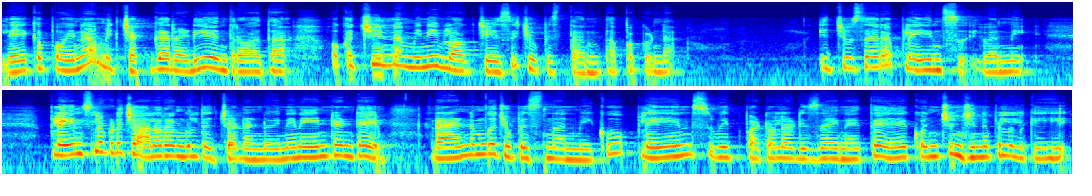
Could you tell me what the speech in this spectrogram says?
లేకపోయినా మీకు చక్కగా రెడీ అయిన తర్వాత ఒక చిన్న మినీ వ్లాగ్ చేసి చూపిస్తాను తప్పకుండా. ఇది చూసారా? ప్లెయిన్స్ ఇవన్నీ. ప్లెయిన్స్లో కూడా చాలా రంగులు తెచ్చాడండి. నేను ఏంటంటే ర్యాండమ్గా చూపిస్తున్నాను మీకు. ప్లెయిన్స్ విత్ పటోలా డిజైన్ అయితే కొంచెం చిన్నపిల్లలకి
